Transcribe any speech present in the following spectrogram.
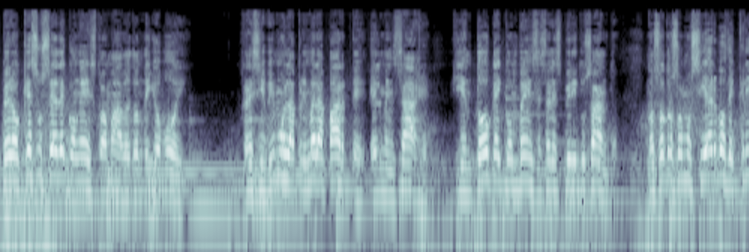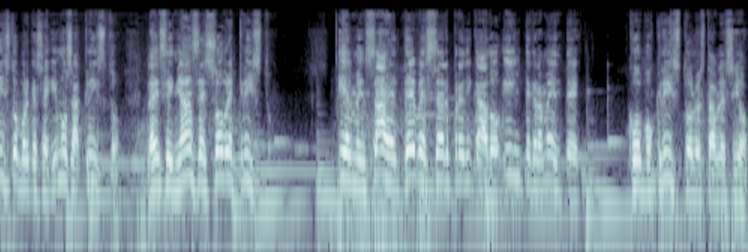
Pero ¿qué sucede con esto, amado? Es donde yo voy recibimos la primera parte, el mensaje. Quien toca y convence es el Espíritu Santo. Nosotros somos siervos de Cristo porque seguimos a Cristo. La enseñanza es sobre Cristo. Y el mensaje debe ser predicado íntegramente como Cristo lo estableció.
